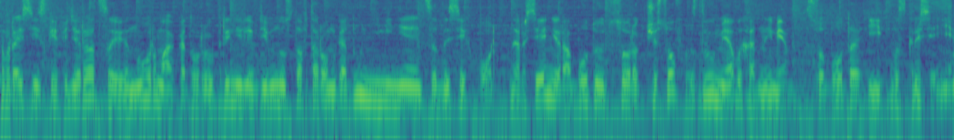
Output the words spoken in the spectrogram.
В Российской Федерации норма, которую приняли в 1992 году, не меняется до сих пор. Россияне работают 40 часов с двумя выходными – суббота и воскресенье.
